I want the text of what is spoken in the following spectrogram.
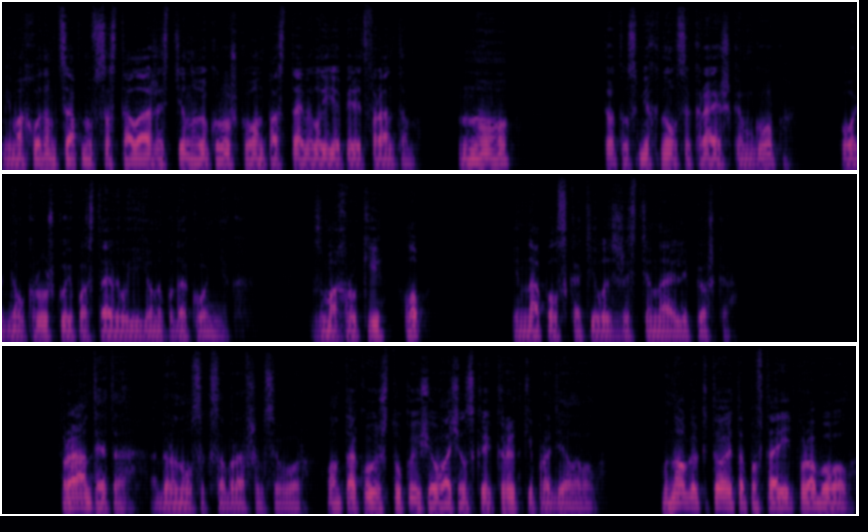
Мимоходом цапнув со стола жестяную кружку, он поставил ее перед франтом. «Ну?» Тот усмехнулся краешком губ, поднял кружку и поставил ее на подоконник. Взмах руки, хлоп, и на пол скатилась жестяная лепешка. «Франт это!» — обернулся к собравшимся вор. «Он такую штуку еще в Ачинской крытке проделывал. Много кто это повторить пробовал,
